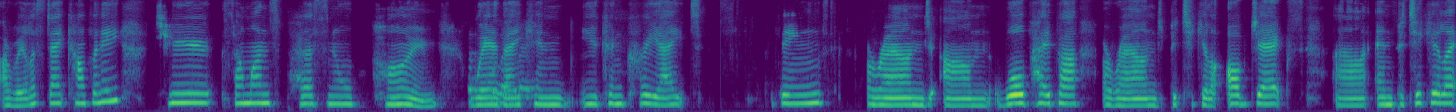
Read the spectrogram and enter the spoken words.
a real estate company, to someone's personal home Absolutely. where they can you can create things around um, wallpaper, around particular objects, uh, and particular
